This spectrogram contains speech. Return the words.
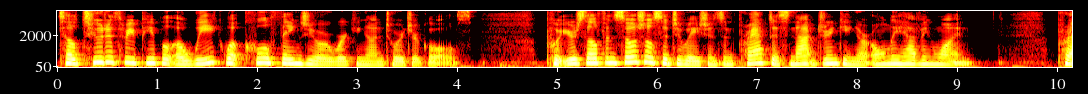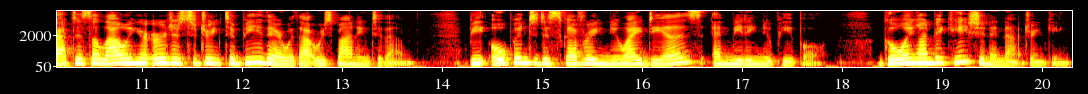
Tell two to three people a week what cool things you are working on towards your goals. Put yourself in social situations and practice not drinking or only having one. Practice allowing your urges to drink to be there without responding to them. Be open to discovering new ideas and meeting new people. Going on vacation and not drinking.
